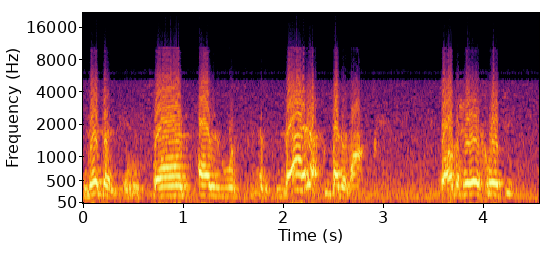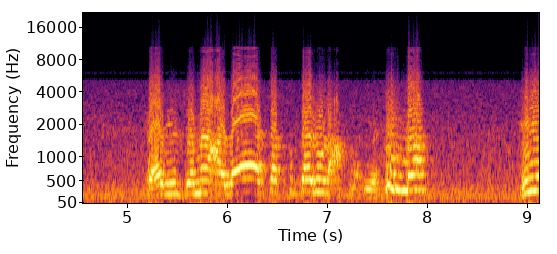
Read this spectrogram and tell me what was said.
لدى الإنسان المسلم. لا يقبل العقل. واضح يا إخوتي؟ فهذه الجماعة لا تقبل العقل. ثم هي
